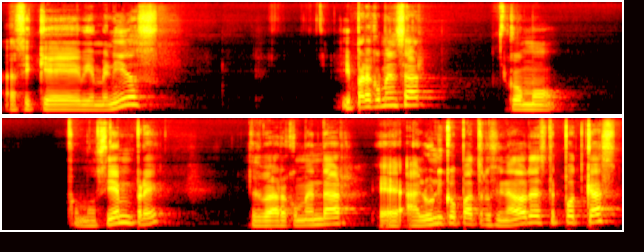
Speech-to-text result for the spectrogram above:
Así que bienvenidos. Y para comenzar, como, como siempre, les voy a recomendar eh, al único patrocinador de este podcast,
